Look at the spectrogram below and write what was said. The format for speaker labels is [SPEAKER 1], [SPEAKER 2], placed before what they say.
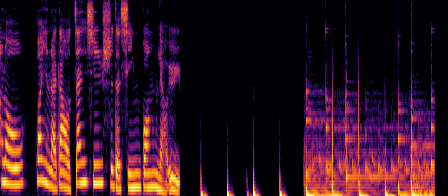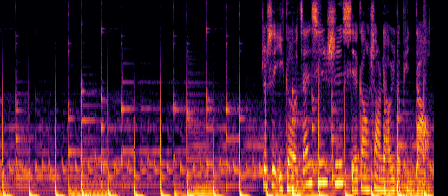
[SPEAKER 1] Hello，欢迎来到占星师的星光疗愈。这是一个占星师斜杠上疗愈的频道。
